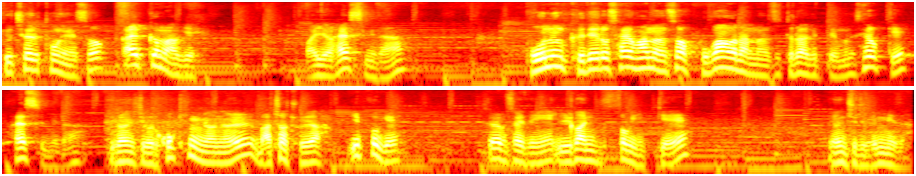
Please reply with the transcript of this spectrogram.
교체를 통해서 깔끔하게 완료를 하였습니다. 보는 그대로 사용하면서 보강을 하면서 들어가기 때문에 새롭게 하였습니다. 이런 식으로 코킹면을 맞춰줘야 이쁘게 세라믹 사이딩이 일관성 있게 연출이 됩니다.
